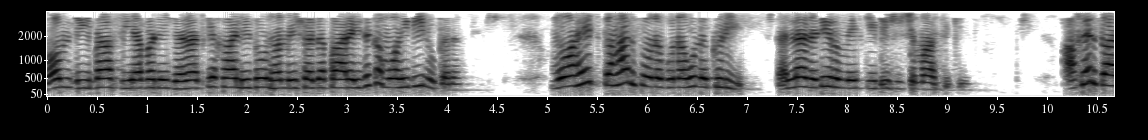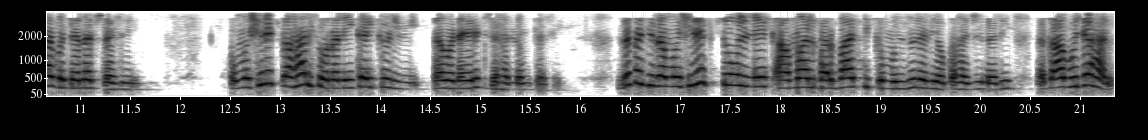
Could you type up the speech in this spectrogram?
هم دی با فیا په دې جنت کې خالدون همیشه د پاره ځکه موحدین وکړه موحد که هر څونه ګناهونه کړي الله نه ډیر امید کې دي چې معاف کړي اخر کار به جنت ته ځي او مشرک که هر څونه نیکي کړي وي دا به ډایرکټ جهنم ته ځي ځکه چې د مشرک ټول نیک اعمال برباد دي که منځونه دي او که حجونه دي لکه ابو جهل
